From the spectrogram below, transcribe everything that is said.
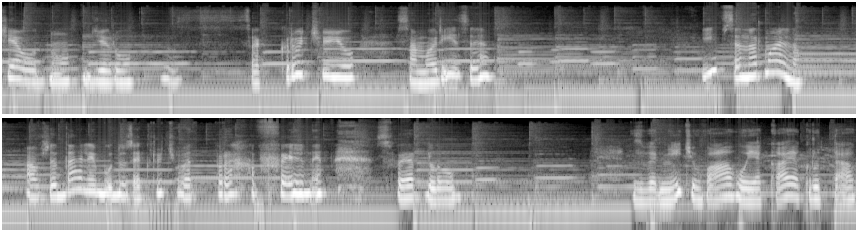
ще одну діру закручую, саморізи. І все нормально. А вже далі буду закручувати правильним свердлом. Зверніть увагу, яка я крута,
